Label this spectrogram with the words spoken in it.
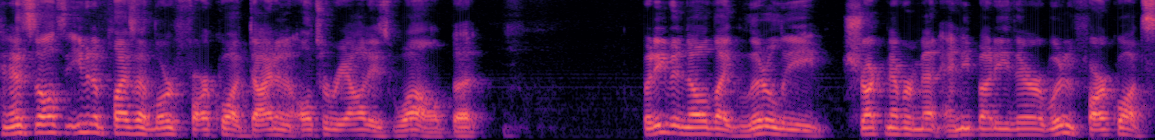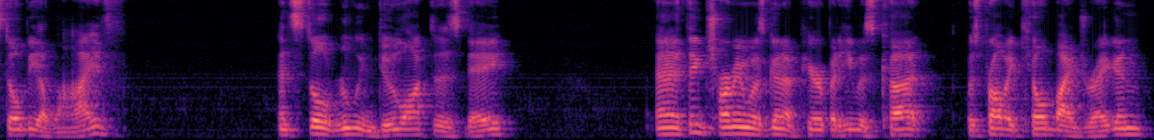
And it's also even implies that Lord Farquaad died in an alternate reality as well, but but even though like literally Shrek never met anybody there, wouldn't Farquaad still be alive? And still ruling Duloc to this day? And I think Charming was gonna appear, but he was cut, was probably killed by Dragon.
